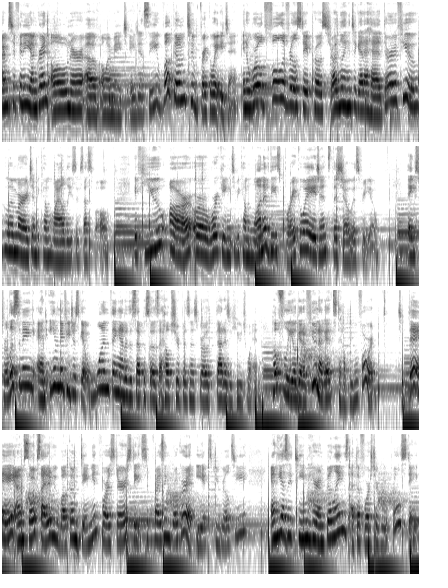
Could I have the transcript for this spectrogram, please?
I'm Tiffany Youngren, owner of OMH Agency. Welcome to Breakaway Agent. In a world full of real estate pros struggling to get ahead, there are a few who emerge and become wildly successful. If you are or are working to become one of these breakaway agents, the show is for you. Thanks for listening, and even if you just get one thing out of this episode that helps your business grow, that is a huge win. Hopefully, you'll get a few nuggets to help you move forward. Today, I'm so excited we welcome Damian Forrester, State Supervising Broker at eXp Realty, and he has a team here in Billings at the Forrester Group Real Estate.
